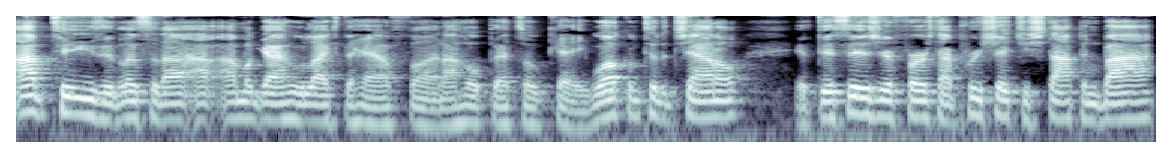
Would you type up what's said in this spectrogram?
I'm teasing. Listen, I, am a guy who likes to have fun. I hope that's okay. Welcome to the channel. If this is your first, I appreciate you stopping by.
